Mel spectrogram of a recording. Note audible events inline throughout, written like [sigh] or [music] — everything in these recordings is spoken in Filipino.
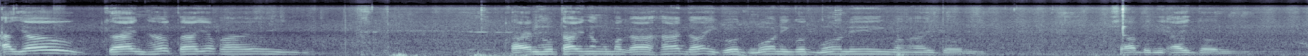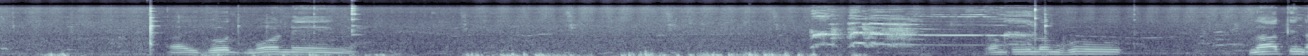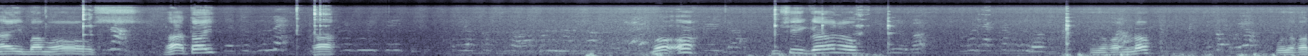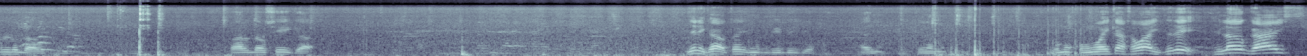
Ayaw, kain ho tayo kain. Kain ho tayo ng umagahan. Ay, good morning, good morning mga idol. Sabi ni idol. Ay, good morning. Ang ulam ho natin ay bangos. Ah, toy? Ah, oo. Yung siga, ano? Kuya Carlo? Kuya Carlo daw. Para daw siga. Yan ikaw, toy, magbibideo. Ayun, tingnan mo. Gumu kumuhay ka, kaway, dali. Hello, guys.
